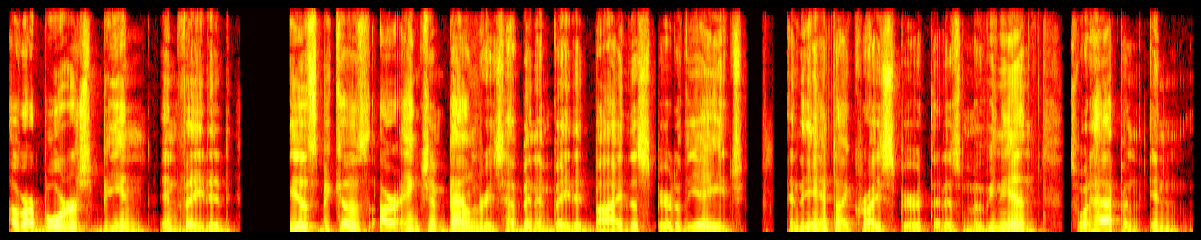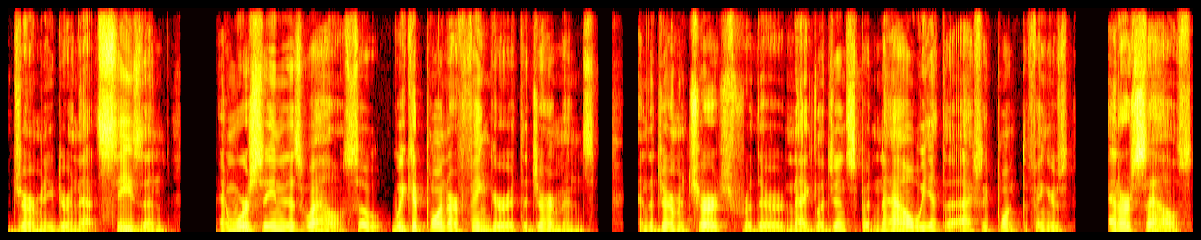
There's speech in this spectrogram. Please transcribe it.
of our borders being invaded, is because our ancient boundaries have been invaded by the spirit of the age and the Antichrist spirit that is moving in. It's what happened in Germany during that season and we're seeing it as well. So we could point our finger at the Germans and the German church for their negligence, but now we have to actually point the fingers at ourselves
